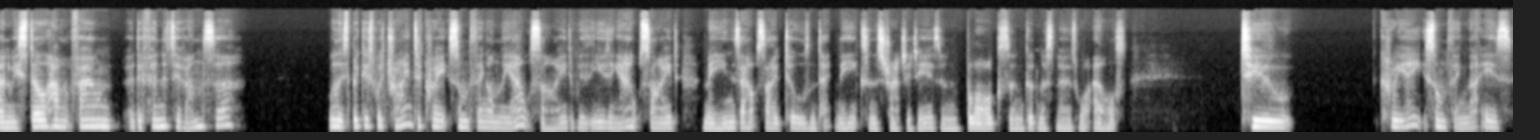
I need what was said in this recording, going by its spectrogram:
and we still haven't found a definitive answer? Well, it's because we're trying to create something on the outside with using outside means, outside tools and techniques and strategies and blogs and goodness knows what else to create something that is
